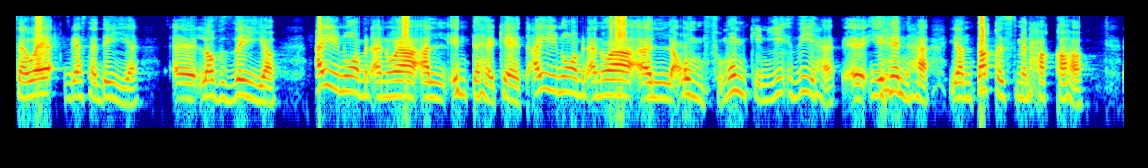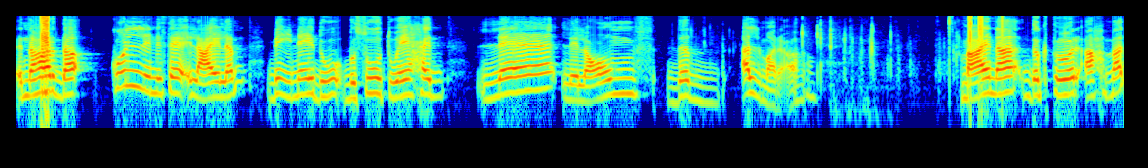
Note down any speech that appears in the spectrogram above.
سواء جسدية آه، لفظية أي نوع من أنواع الانتهاكات أي نوع من أنواع العنف ممكن يأذيها آه، يهينها ينتقص من حقها. النهاردة كل نساء العالم بينادوا بصوت واحد لا للعنف ضد المرأة. معانا دكتور أحمد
